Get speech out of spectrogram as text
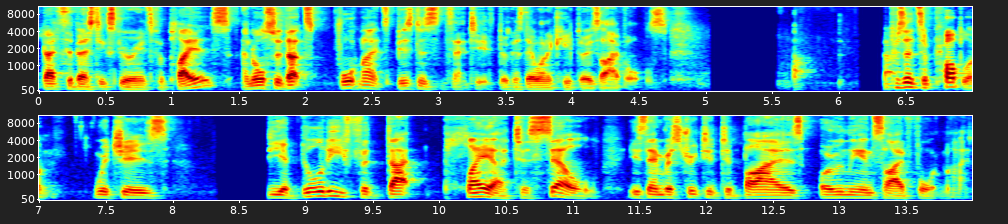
That's the best experience for players. And also, that's Fortnite's business incentive because they want to keep those eyeballs. That presents a problem, which is the ability for that player to sell is then restricted to buyers only inside Fortnite.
